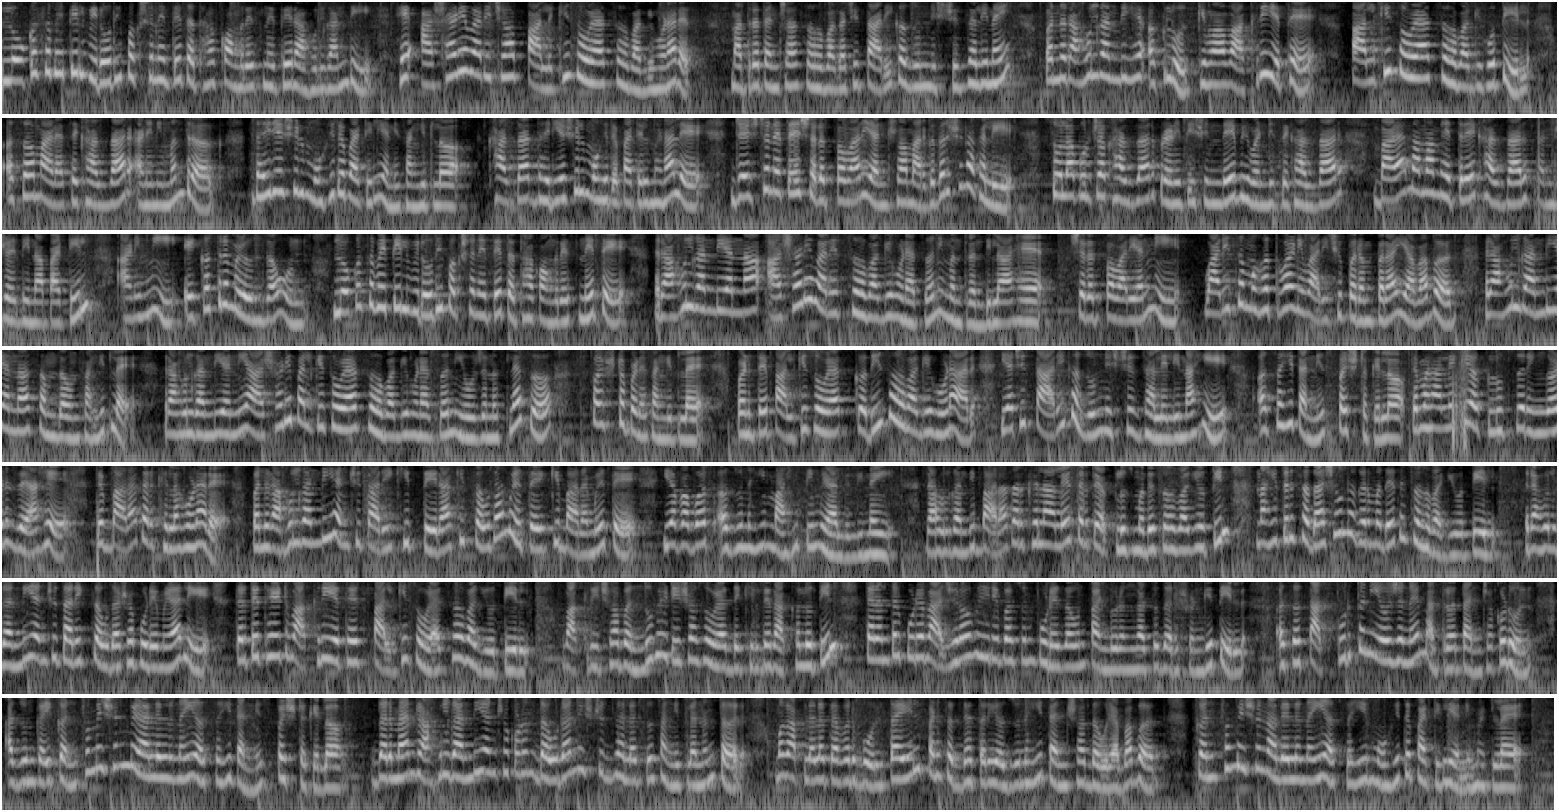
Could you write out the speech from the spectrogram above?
लोकसभेतील विरोधी पक्षनेते तथा काँग्रेस नेते राहुल गांधी हे आषाढी वारीच्या पालखी सोहळ्यात सहभागी होणार आहेत. मात्र त्यांच्या सहभागाची तारीख अजून निश्चित झाली नाही. पण राहुल गांधी हे अकलूज किंवा वाखरी येथे पालखी सोहळ्यात सहभागी होतील असं माड्याचे खासदार आणि निमंत्रक धैर्यशील मोहिते पाटील यांनी सांगितलं. खासदार धैर्यशील मोहिते पाटील म्हणाले ज्येष्ठ नेते शरद पवार यांच्या मार्गदर्शनाखाली सोलापूरच्या खासदार प्रणिती शिंदे भिवंडीचे खासदार बाळामामा म्हेत्रे खासदार संजय दिना पाटील आणि मी एकत्र मिळून जाऊन लोकसभेतील विरोधी पक्षनेते तथा काँग्रेस नेते राहुल गांधी यांना आषाढी वारीत सहभागी होण्याचं निमंत्रण दिलं आहे. शरद पवार यांनी वारीचं महत्त्व आणि वारीची परंपरा याबाबत राहुल गांधी यांना समजावून सांगितलं आहे राहुल गांधी यांनी आषाढी पालखी सोहळ्यात सहभागी होण्याचं नियोजन असल्याचं स्पष्टपणे सांगितलं आहे पण ते पालखी सोहळ्यात कधी सहभागी होणार याची तारीख अजून निश्चित झालेली नाही असंही त्यांनी स्पष्ट केलं. ते म्हणाले की अकलूजचं रिंगण जे आहे ते बारा तारखेला होणार आहे. पण राहुल गांधी यांची तारीख ही तेरा की चौदा मिळते की बारा मिळते याबाबत अजूनही माहिती मिळालेली नाही. राहुल गांधी बारा तारखेला आले तर ते अकलूजमध्ये सहभागी होतील. नाहीतर सदाशिवनगरमध्ये ते सहभागी होतील. राहुल गांधी यांची तारीख चौदाच्या पुढे मिळाली तर ते थेट वाखरी येथेच पालखी सोहळ्यात सहभागी होतील. वाखरीच्या बंधू भेटीच्या सोहळ्यात देखील ते दाखल होतील. त्यानंतर पुढे बाजीराव विहिरीपासून पुढे जाऊन पांडुरंगाचं दर्शन घेतील. असं तात्पुरतं नियोजन आहे मात्र त्यांच्याकडून. अजून काही कन्फर्मेशन मिळालेलं नाही असंही त्यांनी स्पष्ट केलं. दरम्यान राहुल गांधी यांच्याकडून दौरा निश्चित झाल्याचं सांगितल्यानंतर मग आपल्याला त्यावर बोलता येईल पण सध्या तरी अजूनही त्यांच्या दौऱ्याबाबत कन्फर्मेशन आलेलं नाही असंही मोहित पाटील यांनी म्हटलं आहे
